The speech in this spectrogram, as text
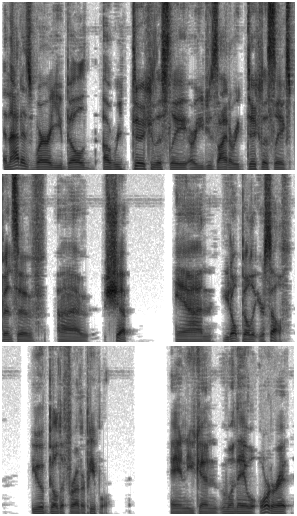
and that is where you build a ridiculously or you design a ridiculously expensive uh, ship, and you don't build it yourself. You build it for other people and you can when they will order it,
